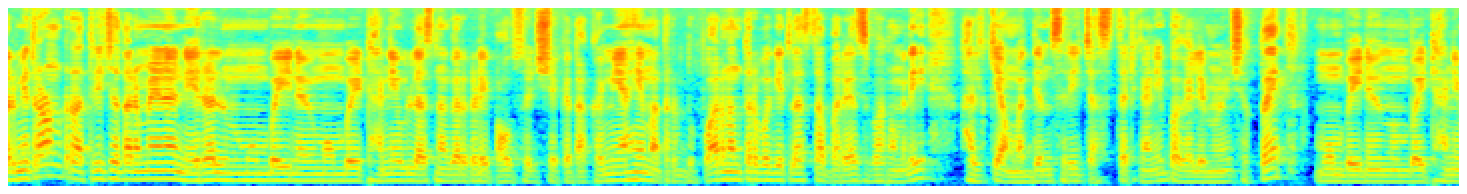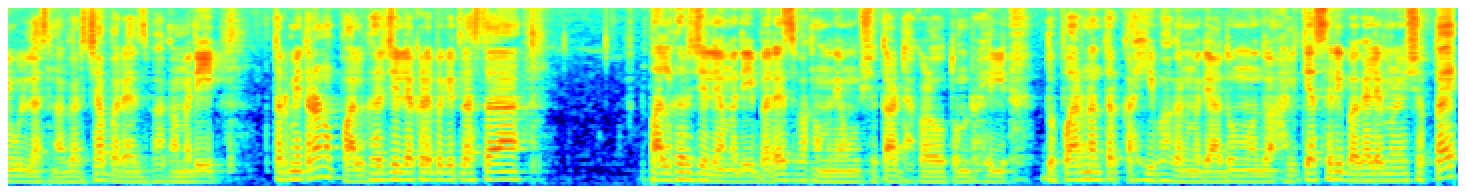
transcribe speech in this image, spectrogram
तर मित्रांनो रात्रीच्या दरम्यान नेरल मुंबई नवी मुंबई ठाणे ठाणे उल्हासनगरकडे पावसाची शक्यता कमी आहे. मात्र दुपारनंतर बघितलं असता बऱ्याच भागामध्ये हलक्या मध्यम सरी जास्त ठिकाणी बघायला मिळू शकतंय. मुंबई नवी मुंबई ठाणे उल्हासनगरच्या बऱ्याच भागामध्ये. तर मित्रांनो पालघर जिल्ह्याकडे बघितलं असता पालघर जिल्ह्यामध्ये बऱ्याच भागामध्ये अंशतः ढगाळ होतून राहील. दुपारनंतर काही भागांमध्ये अधूनमधून हलक्या सरी बघायला मिळू शकताय.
